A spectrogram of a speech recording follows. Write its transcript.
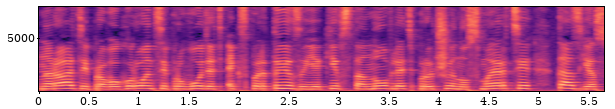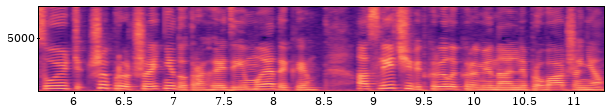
Наразі правоохоронці проводять експертизи, які встановлять причину смерті та з'ясують, чи причетні до трагедії медики. А слідчі відкрили кримінальне провадження.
